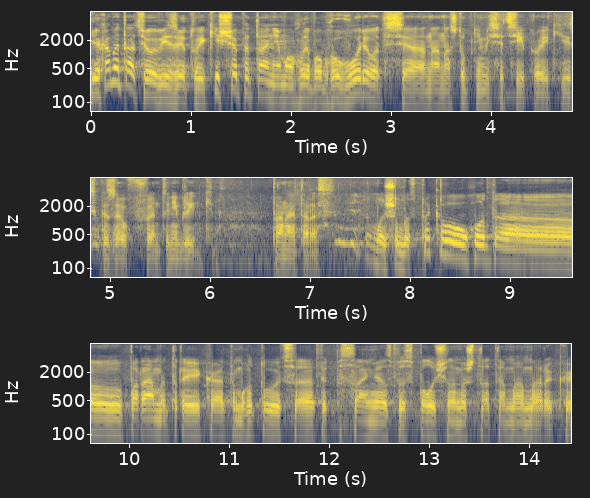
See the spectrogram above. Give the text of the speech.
Яка мета цього візиту? Які ще питання могли б обговорюватися на наступні місяці, про які сказав Ентоні Блінкен? Пане Тарас, Думаю, що безпекова угода, параметри, яка там готується підписання з Сполученими Штатами Америки,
